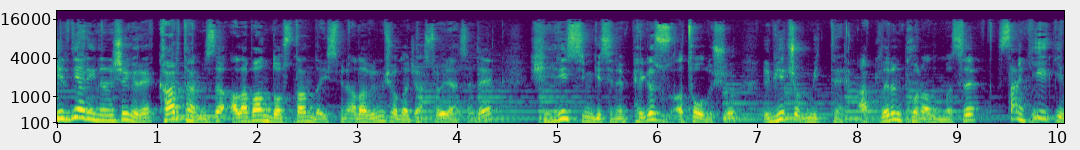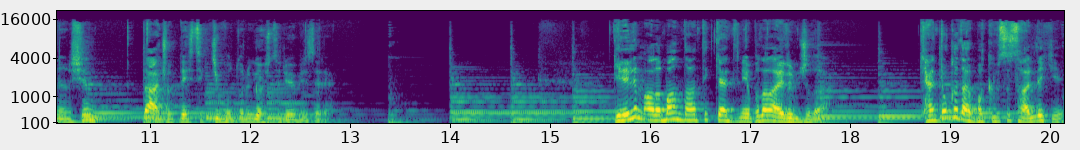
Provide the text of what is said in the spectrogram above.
Bir diğer inanışa göre kar tanrısı Alabandos'tan da ismini alabilmiş olacağı söylense de şehrin simgesinin Pegasus atı oluşu ve birçok mitte atların konu alınması sanki ilk inanışın daha çok destekçi bulduğunu gösteriyor bizlere. Gelelim Alabanda antik kentine yapılan ayrımcılığa. Kent o kadar bakımsız halde ki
